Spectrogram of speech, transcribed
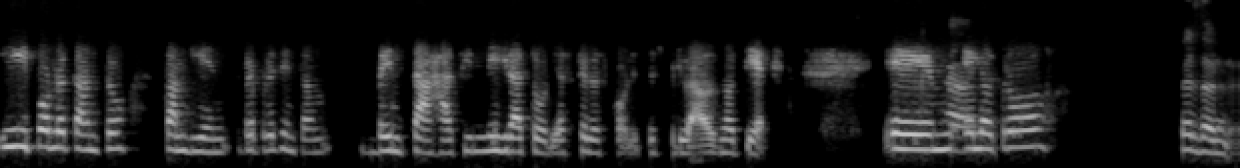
y por lo tanto también representan ventajas inmigratorias que los colegios privados no tienen. Em, el otro... Perdón,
